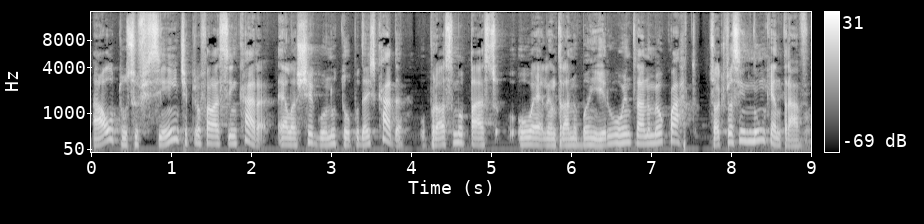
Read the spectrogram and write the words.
alto o suficiente para eu falar assim, cara, ela chegou no topo da escada. O próximo passo ou ela entrar no banheiro ou entrar no meu quarto. Só que, tipo assim, nunca entrava,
